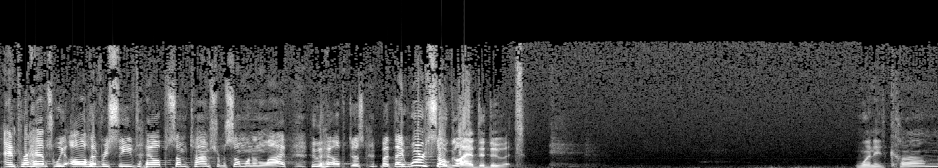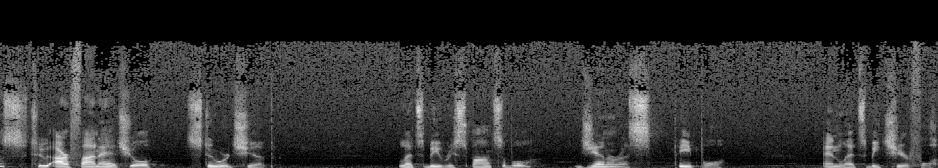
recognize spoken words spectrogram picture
And perhaps we all have received help sometimes from someone in life who helped us, but they weren't so glad to do it. When it comes to our financial stewardship, let's be responsible, generous people, and let's be cheerful.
